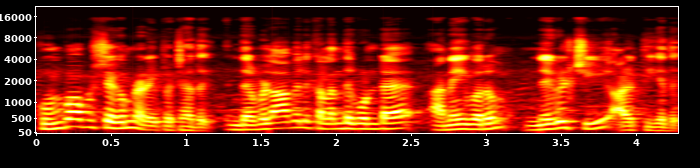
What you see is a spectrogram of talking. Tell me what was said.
கும்பாபிஷேகம் நடைபெற்றது. இந்த விழாவில் கலந்து கொண்ட அனைவரும் நெகிழ்ச்சியை ஆழ்த்தியது.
